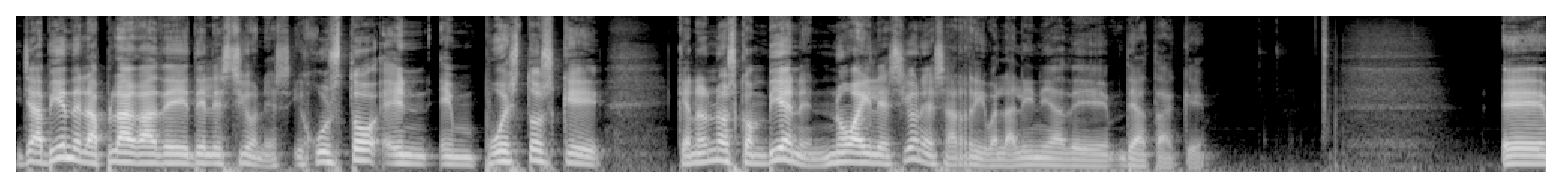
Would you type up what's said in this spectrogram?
Ya viene la plaga de, lesiones y justo en, en puestos que, que, no nos convienen. No hay lesiones arriba en la línea de, de ataque. Eh...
